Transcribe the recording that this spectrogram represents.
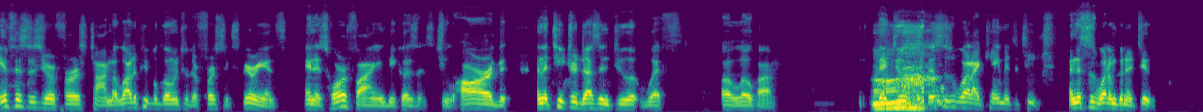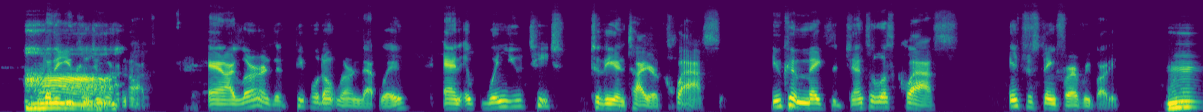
if this is your first time, a lot of people go into their first experience and it's horrifying because it's too hard and the teacher doesn't do it with aloha. They do. This is what I came in to teach, and this is what I'm going to do, whether you can do it or ah. not. And I learned that people don't learn that way. And it, when you teach to the entire class, you can make the gentlest class interesting for everybody. Mm.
